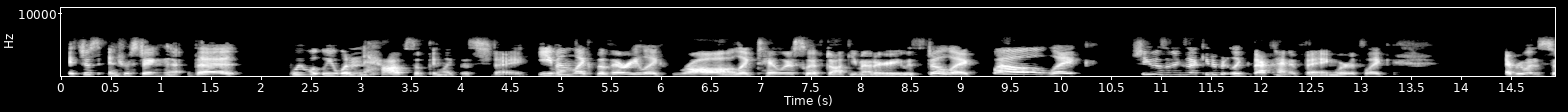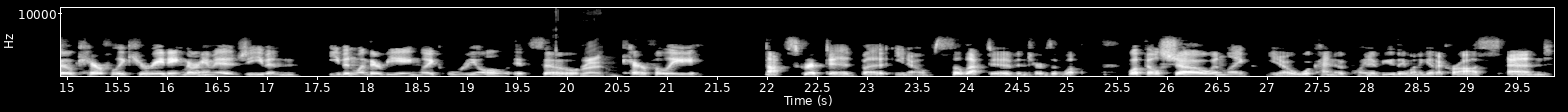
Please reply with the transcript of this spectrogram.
it's just interesting that we w- we wouldn't have something like this today. Even like the very like raw like Taylor Swift documentary it was still like well like she was an executive like that kind of thing where it's like everyone's so carefully curating their image even even when they're being like real. It's so Right. carefully not scripted but you know selective in terms of what what they'll show and like you know what kind of point of view they want to get across. And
